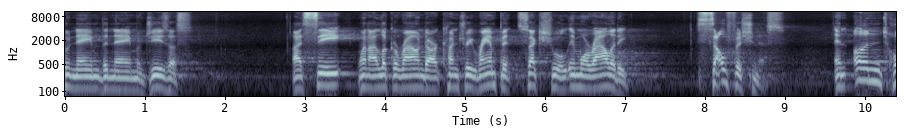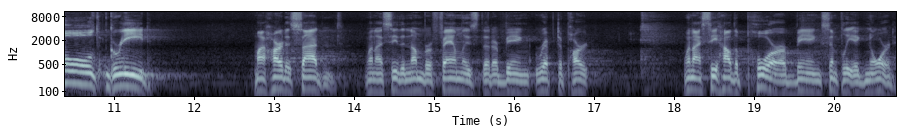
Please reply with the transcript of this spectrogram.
who name the name of Jesus. I see when I look around our country rampant sexual immorality, selfishness, and untold greed. My heart is saddened when I see the number of families that are being ripped apart, when I see how the poor are being simply ignored,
